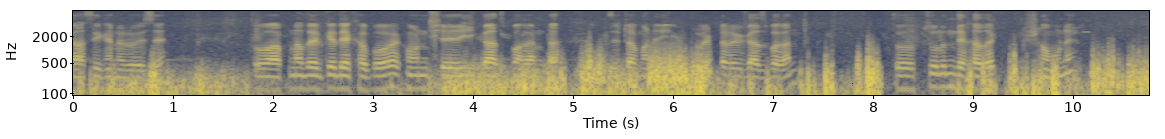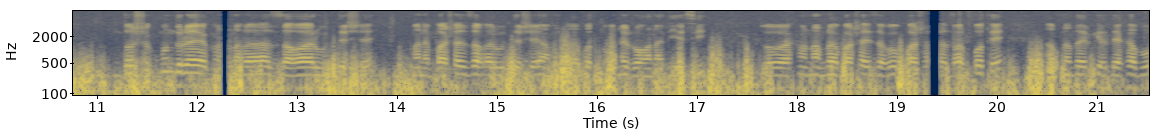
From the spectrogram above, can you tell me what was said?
গাছ এখানে রয়েছে। তো আপনাদেরকে দেখাবো এখন সেই গাছ বাগানটা, যেটা মানে ইউকোলেক্টারের গাছ বাগান। তো চলুন দেখা যাক সামনে। দর্শক বন্ধুরা, এখন আমরা যাওয়ার উদ্দেশ্যে মানে বাসায় যাওয়ার উদ্দেশ্যে আমরা বর্তমানে রওনা দিয়েছি। তো এখন আমরা বাসায় যাব। বাসায় যাওয়ার পথে আপনাদেরকে দেখাবো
